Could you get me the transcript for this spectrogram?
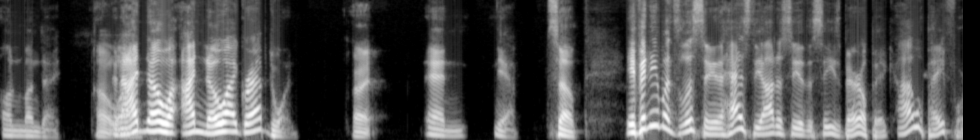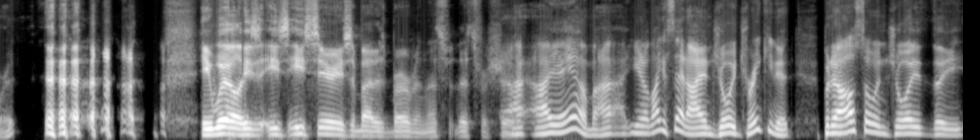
on Monday. oh and wow. I know I know I grabbed one. right. And yeah. So if anyone's listening that has the Odyssey of the Seas barrel pick, I will pay for it. he will. He's he's he's serious about his bourbon. That's that's for sure. I, I am. I you know, like I said, I enjoy drinking it, but I also enjoy the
